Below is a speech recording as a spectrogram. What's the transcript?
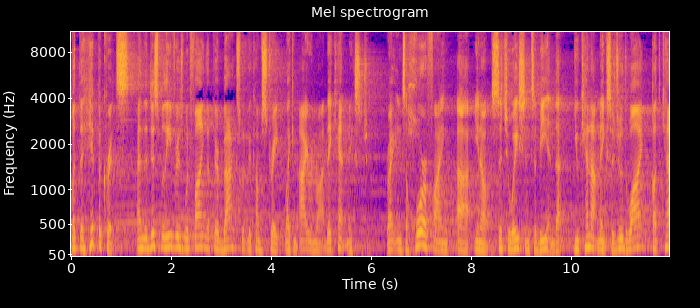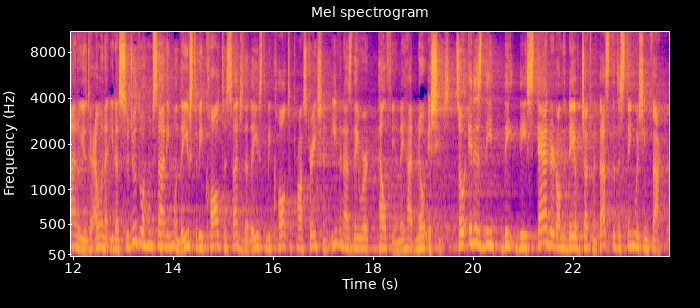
but the hypocrites and the disbelievers would find that their backs would become straight like an iron rod. They can't make sujood. Right? And it's a horrifying, uh, you know, situation to be in that you cannot make sujood. Why? قَدْ كَانُوا يُدْعَوْنَ إِلَى السُّجُودِ وَهُمْ سَالِمُونَ They used to be called to sajda. They used to be called to prostration even as they were healthy and they had no issues. So it is the, the, the standard on the day of judgment. That's the distinguishing factor.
